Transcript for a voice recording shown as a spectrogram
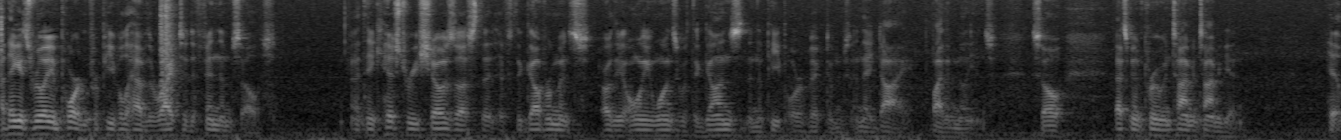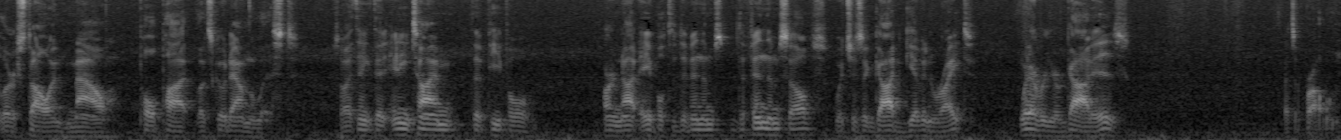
I think it's really important for people to have the right to defend themselves. I think history shows us that if the governments are the only ones with the guns, then the people are victims and they die by the millions. So that's been proven time and time again. Hitler, Stalin, Mao, Pol Pot, let's go down the list. So I think that anytime that people are not able to defend, them, defend themselves, which is a God given right, whatever your God is, that's a problem.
